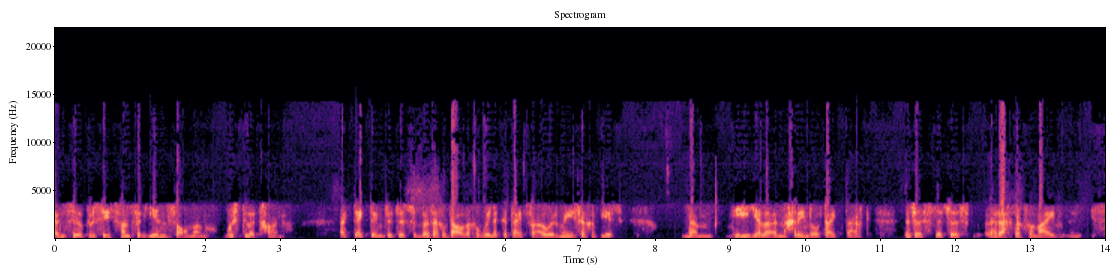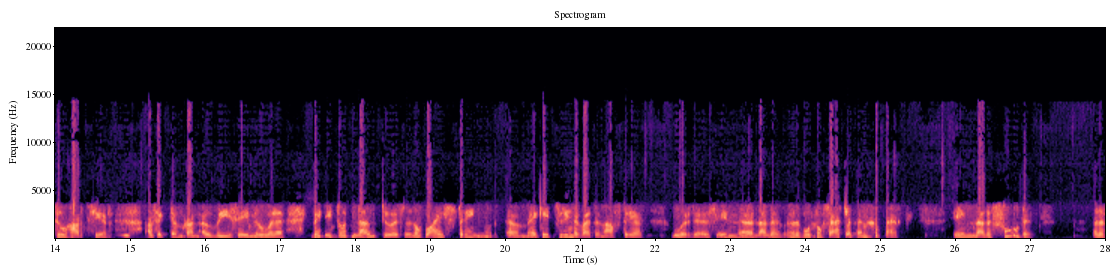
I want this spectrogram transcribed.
in so 'n proses van vereensaming moes doodgaan ek ek dink dit is was 'n geweldige moeilike tyd vir ouer mense gewees. Dan um, die hele ingrendel tydperk. Dit is dit is regtig vir my so hartseer as ek dink aan ou mense en hoe hulle weet ek tot nou toe is hulle nog baie streng. Um, ek het vriende wat in aftree oorde is en, en hulle hulle word nog werklik ingeperk. En hulle voel dit. Hulle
